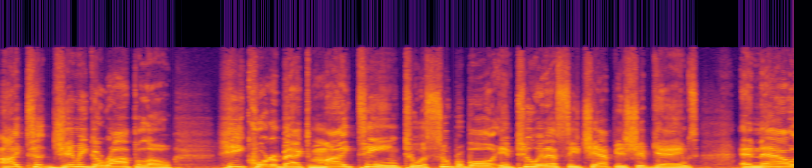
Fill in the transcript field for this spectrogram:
I took Jimmy Garoppolo. He quarterbacked my team to a Super Bowl and two NFC championship games. And now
